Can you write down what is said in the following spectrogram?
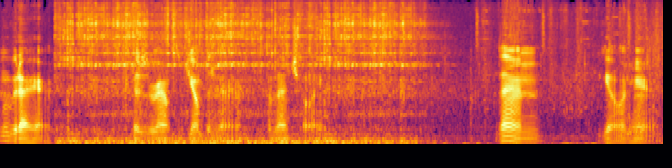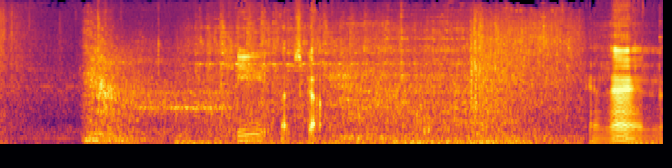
move it out here. Because we're going to have to jump in there eventually. Then, you go in here. Key, let's go. And then...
